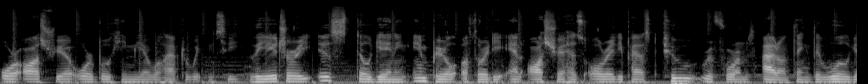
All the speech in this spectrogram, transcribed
or Austria or Bohemia, we'll have to wait and see. The HRE is still gaining imperial authority and Austria has already passed two reforms. I don't think they will get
